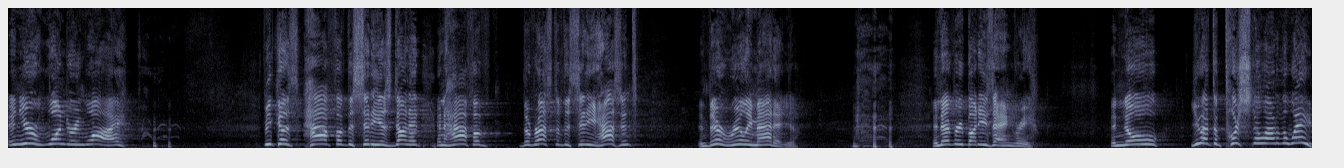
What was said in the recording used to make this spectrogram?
And you're wondering why. because half of the city has done it and half of the rest of the city hasn't. And they're really mad at you. and everybody's angry. And no, you have to push snow out of the way.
